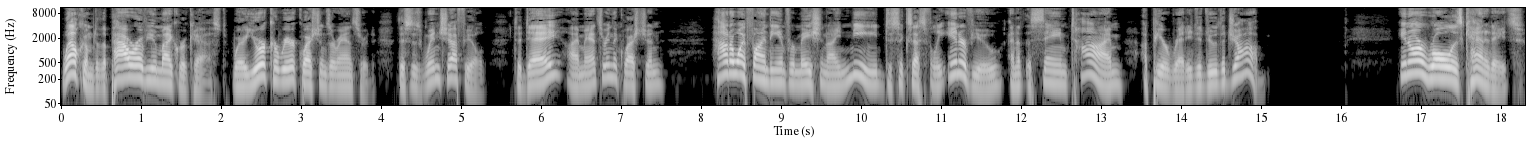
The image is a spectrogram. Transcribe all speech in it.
Welcome to the Power of You microcast, where your career questions are answered. This is Win Sheffield. Today, I'm answering the question How do I find the information I need to successfully interview and at the same time appear ready to do the job? In our role as candidates,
